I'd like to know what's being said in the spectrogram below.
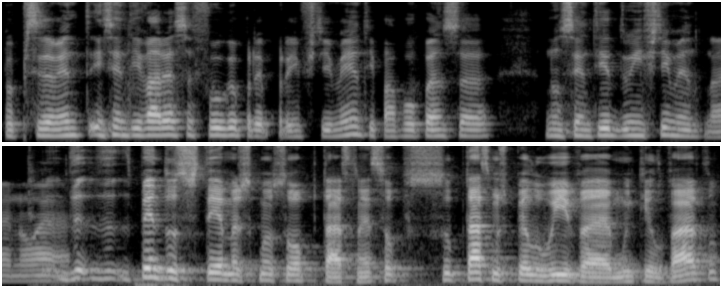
para, precisamente incentivar essa fuga para, para investimento e para a poupança num sentido do investimento, não é? Não é... De, de, depende dos sistemas que uma pessoa optasse, não é? Se, se optássemos pelo IVA muito elevado,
